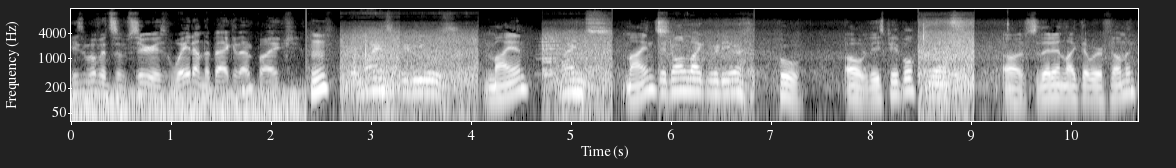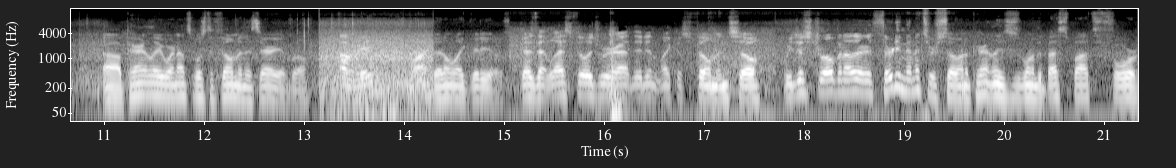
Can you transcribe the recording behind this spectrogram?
He's moving some serious weight on the back of that bike. Hmm? Mine's videos. Mayan? Mine's. Mines? They don't like videos. Who? Oh, these people? Yes. Oh, so they didn't like that we were filming? Uh, apparently, we're not supposed to film in this area, bro. Oh, really? Why? They don't like videos. Guys, that last village we were at, they didn't like us filming, so we just drove another 30 minutes or so, and apparently this is one of the best spots for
